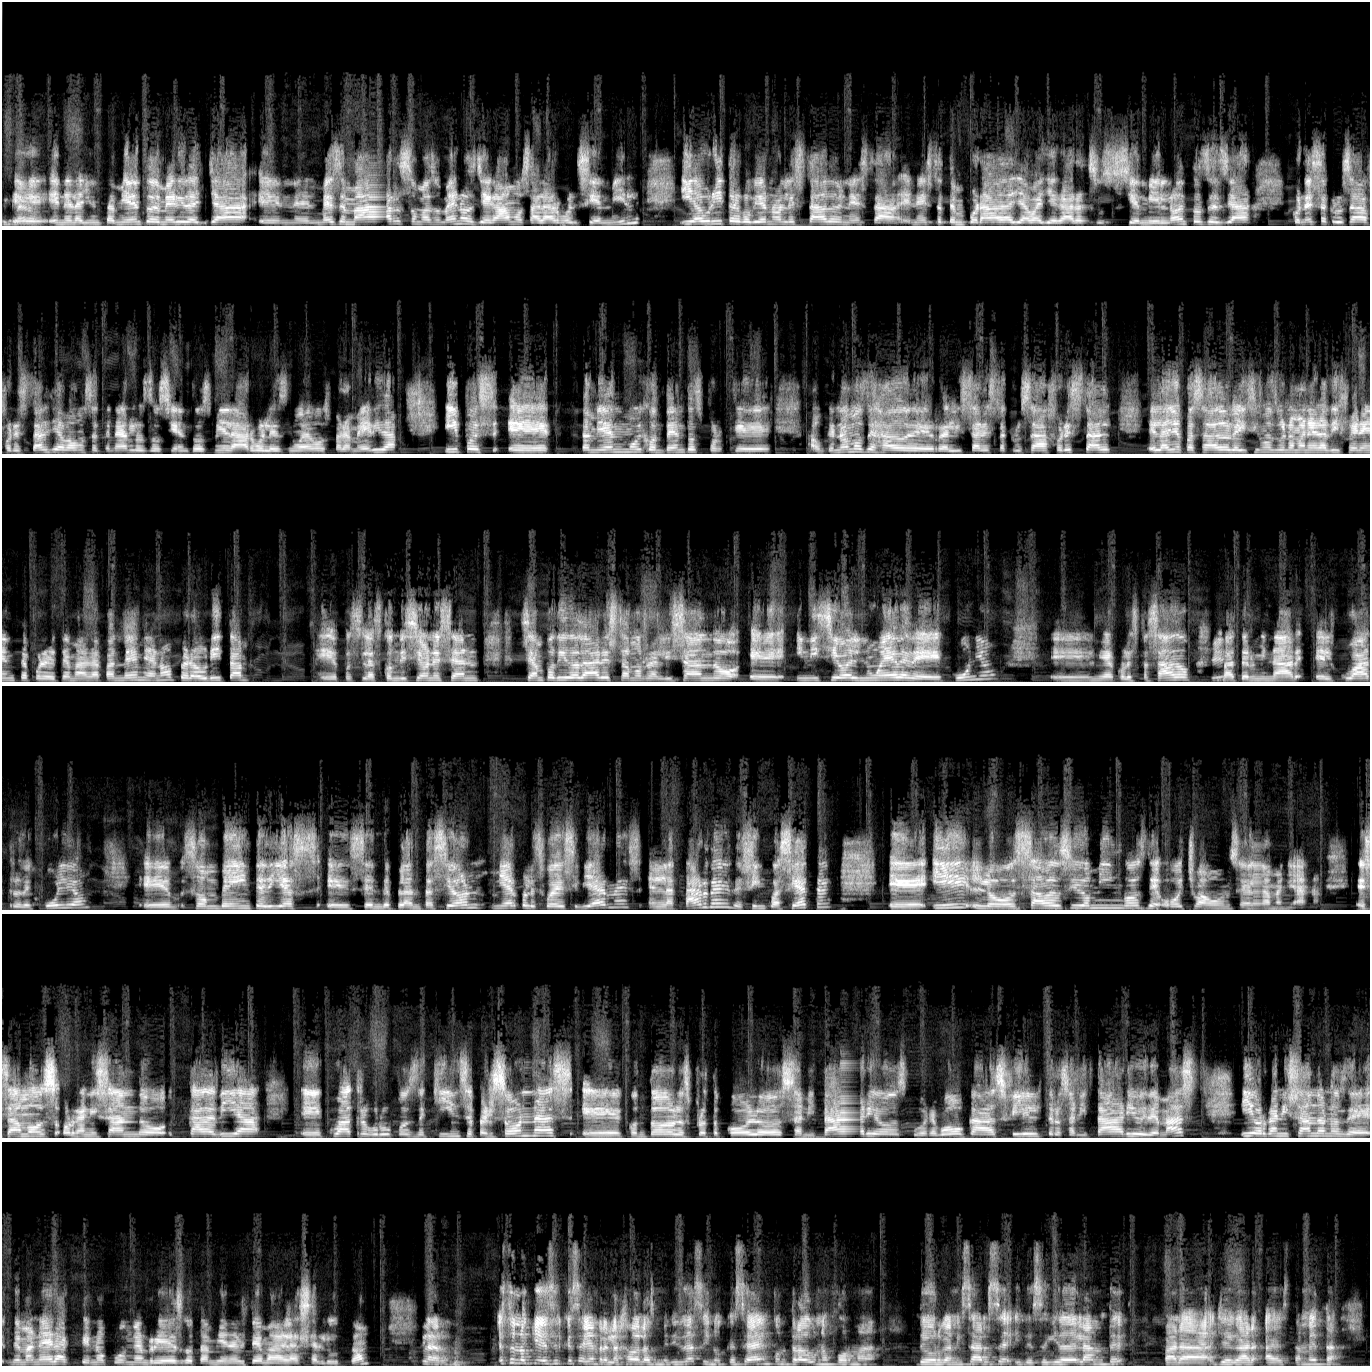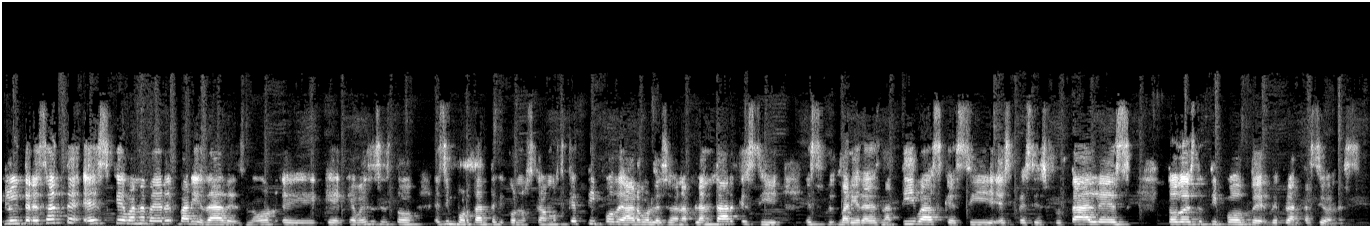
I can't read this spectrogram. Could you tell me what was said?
Eh, en el ayuntamiento de Mérida ya en el mes de marzo más o menos llegamos al árbol 100 mil y ahorita el gobierno del estado en esta, en esta temporada ya va a llegar a sus 100 mil, ¿no? Entonces ya con esta cruzada forestal ya vamos a tener los 200 mil árboles nuevos para Mérida y pues eh, también muy contentos porque aunque no hemos dejado de realizar esta cruzada forestal, el año pasado la hicimos de una manera diferente por el tema de la pandemia, ¿no? Pero ahorita eh, pues las condiciones se han, se han podido dar, estamos realizando, eh, inició el 9 de junio, el miércoles pasado, va a terminar el 4 de julio. Eh, son 20 días eh, en de plantación, miércoles, jueves y viernes, en la tarde de 5 a 7 eh, y los sábados y domingos de 8 a 11 de la mañana. Estamos organizando cada día cuatro grupos de 15 personas con todos los protocolos sanitarios, cubrebocas, filtro sanitario y demás, y organizándonos de, de manera que no ponga en riesgo también el tema de la salud, ¿no? Claro. Esto no quiere decir que se hayan relajado las medidas, sino que se ha encontrado una forma de organizarse y de seguir adelante para llegar a esta meta. Y lo interesante es que van a haber variedades, ¿no? Eh, que, a veces esto es importante que conozcamos qué tipo de árboles se van a plantar, que si es variedades nativas, que si especies frutales, todo este tipo de plantaciones.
